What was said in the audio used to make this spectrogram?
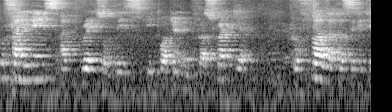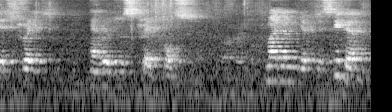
to finance upgrades of this important infrastructure to further facilitate trade and reduce trade costs. Madam Deputy Speaker,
